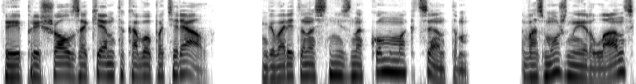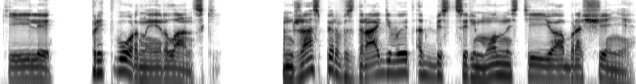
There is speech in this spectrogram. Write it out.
«Ты пришел за кем-то, кого потерял», — говорит она с незнакомым акцентом, возможно, ирландский или притворный ирландский. Джаспер вздрагивает от бесцеремонности ее обращения.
